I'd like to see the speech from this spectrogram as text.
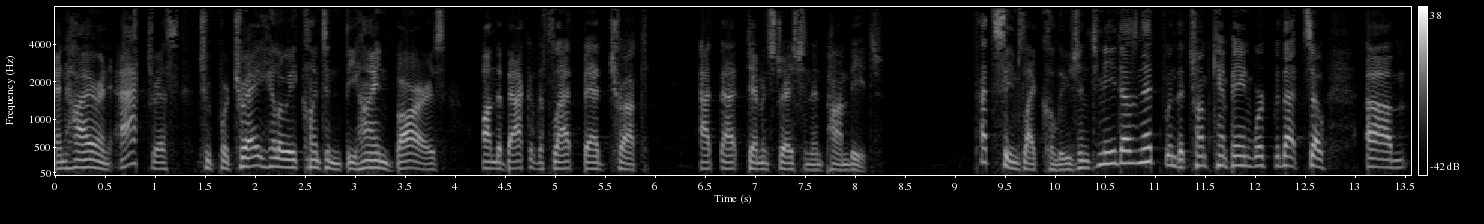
and hire an actress to portray Hillary Clinton behind bars on the back of the flatbed truck at that demonstration in Palm Beach. That seems like collusion to me, doesn't it? When the Trump campaign worked with that. So, um,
